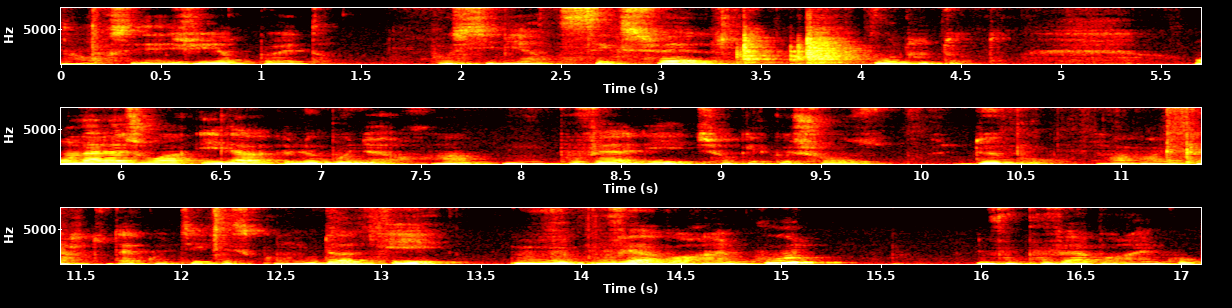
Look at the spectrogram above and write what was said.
Alors, ces désirs peuvent être aussi bien sexuels ou tout autre. On a la joie et le bonheur. Hein. Vous pouvez aller sur quelque chose de beau. On va voir la carte d'à côté, qu'est-ce qu'on nous donne. Et vous pouvez avoir un coup, vous pouvez avoir un coup,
